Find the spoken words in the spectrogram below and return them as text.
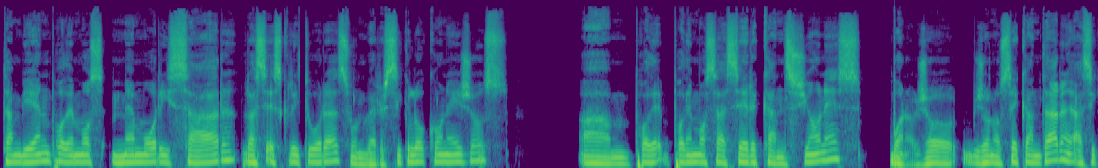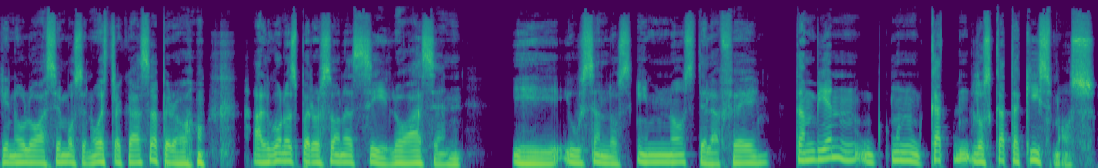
También podemos memorizar las escrituras, un versículo con ellos. podemos hacer canciones. Bueno, yo, yo no sé cantar, así que no lo hacemos en nuestra casa, pero algunas personas sí lo hacen y usan los himnos de la fe. También los catequismos.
